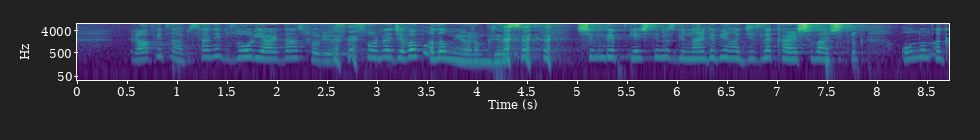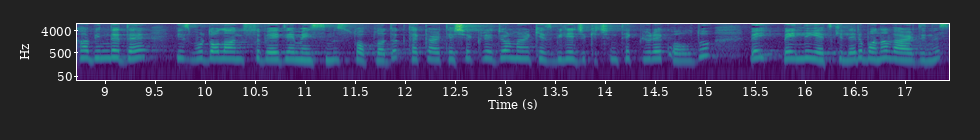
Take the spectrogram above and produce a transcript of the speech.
Rafet abi sen hep zor yerden soruyorsun. Sonra cevap alamıyorum diyorsun. Şimdi geçtiğimiz günlerde bir hacizle karşılaştık. Onun akabinde de biz burada olağanüstü belediye meclisimizi topladık. Tekrar teşekkür ediyorum. Herkes Bilecik için tek yürek oldu ve belli yetkileri bana verdiniz.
